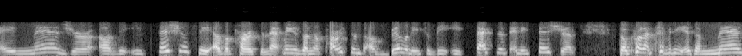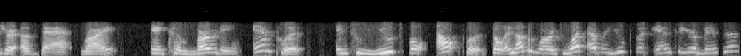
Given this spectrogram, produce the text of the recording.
a measure of the efficiency of a person. That means on a person's ability to be effective and efficient. So, productivity is a measure of that, right? In converting input into useful output. So, in other words, whatever you put into your business,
